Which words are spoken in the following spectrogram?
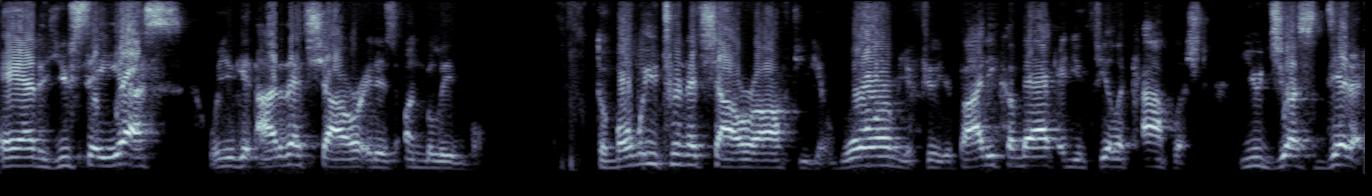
And you say yes when you get out of that shower, it is unbelievable. The moment you turn that shower off, you get warm, you feel your body come back, and you feel accomplished. You just did it.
